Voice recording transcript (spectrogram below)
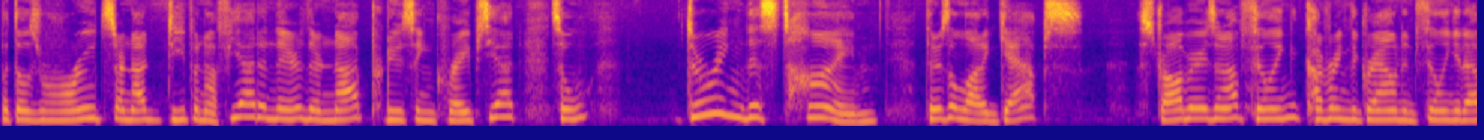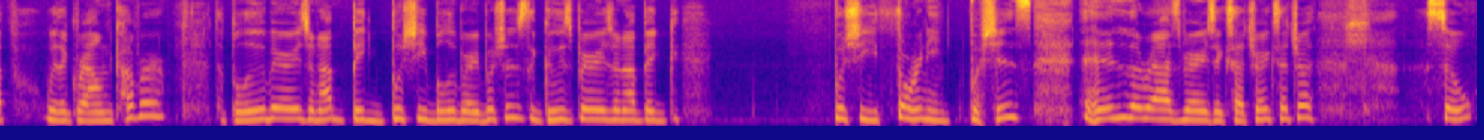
but those roots are not deep enough yet and they're they're not producing grapes yet. So during this time, there's a lot of gaps. Strawberries are not filling covering the ground and filling it up with a ground cover. The blueberries are not big bushy blueberry bushes. The gooseberries are not big bushy thorny bushes and the raspberries etc etc so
